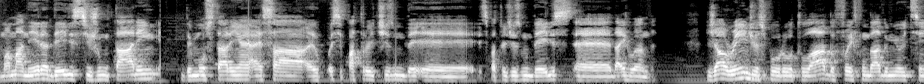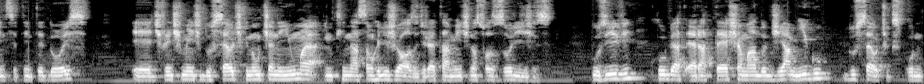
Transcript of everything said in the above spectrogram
uma maneira deles se juntarem, demonstrarem essa, esse, patriotismo de, é, esse patriotismo deles é, da Irlanda. Já o Rangers, por outro lado, foi fundado em 1872, e, diferentemente do Celtic, não tinha nenhuma inclinação religiosa diretamente nas suas origens. Inclusive, o clube era até chamado de amigo dos Celtics, por,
